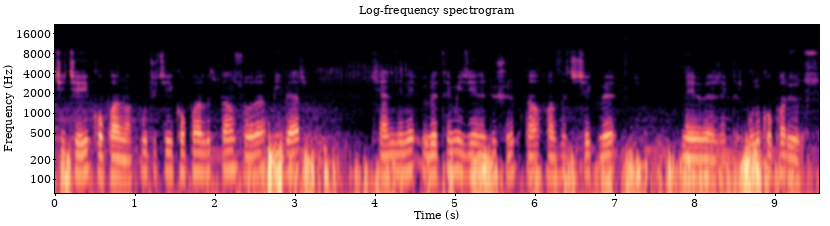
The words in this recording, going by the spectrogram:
çiçeği koparmak. Bu çiçeği kopardıktan sonra biber kendini üretemeyeceğini düşünüp daha fazla çiçek ve meyve verecektir. Bunu koparıyoruz.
